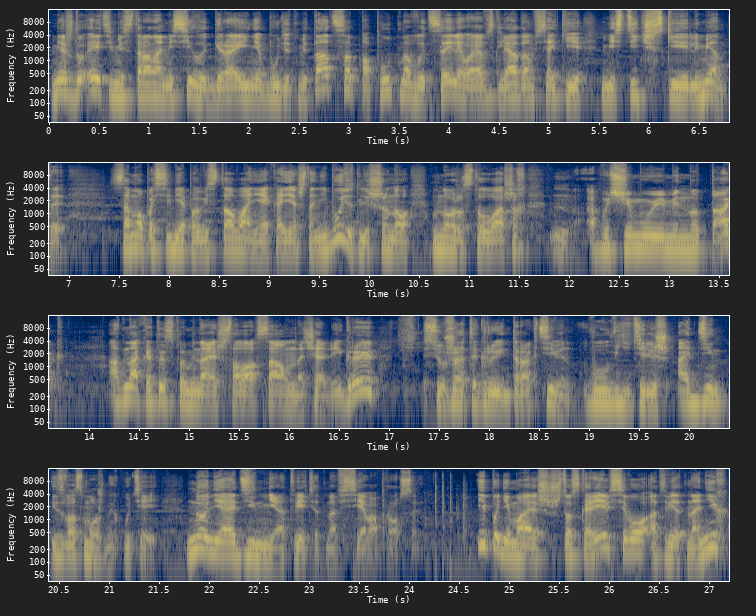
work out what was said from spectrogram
Между этими сторонами силы героиня будет метаться, попутно выцеливая взглядом всякие мистические элементы – Само по себе повествование, конечно, не будет лишено множества ваших «а почему именно так?», Однако ты вспоминаешь слова в самом начале игры, сюжет игры интерактивен, вы увидите лишь один из возможных путей, но ни один не ответит на все вопросы. И понимаешь, что скорее всего ответ на них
